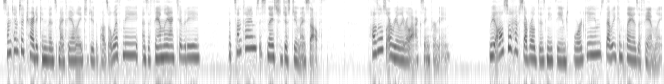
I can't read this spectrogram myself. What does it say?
Sometimes I try to convince my family to do the puzzle with me as a family activity, but sometimes it's nice to just do myself. Puzzles are really relaxing for me. We also have several Disney themed board games that we can play as a family.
